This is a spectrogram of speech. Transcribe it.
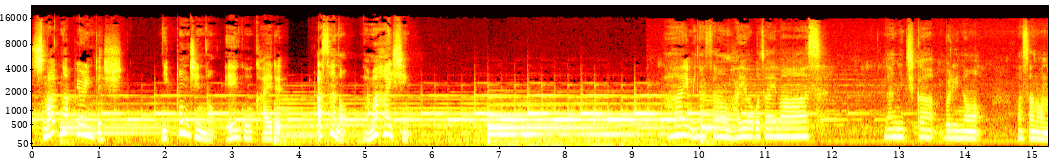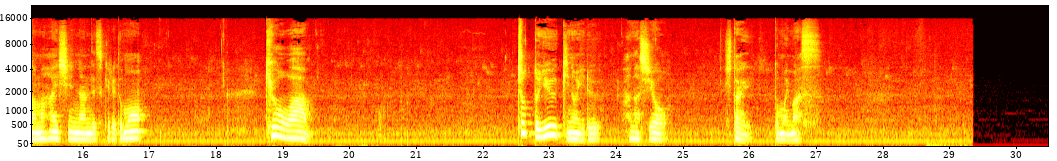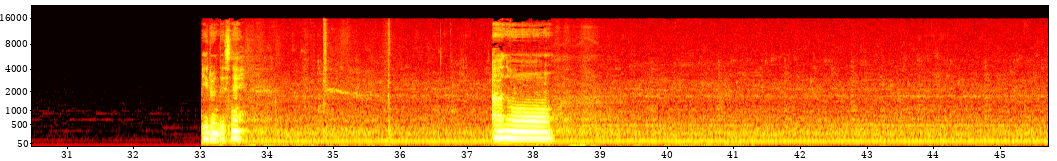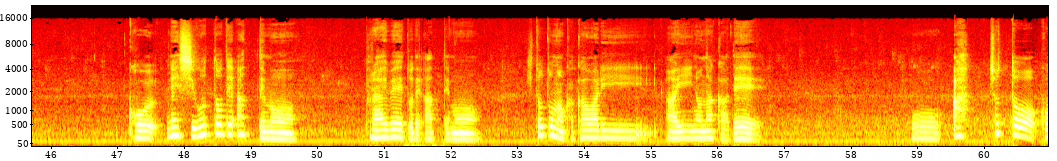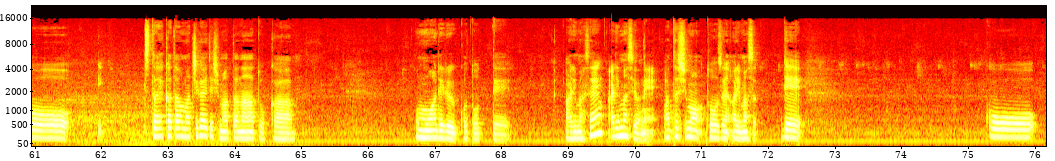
Smart Not Your English. 日本人の英語を変える。朝の生配信。はい皆さんおはようございます。何日かぶりの朝の生配信なんですけれども。今日はちょっと勇気のいる話をしたいと思います。いるんですね。あのこうね仕事であってもプライベートであっても人との関わり合いの中でこうあちょっとこう伝え方を間違えてしまったなとか思われることってありません？ありますよね。私も当然あります。でこう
